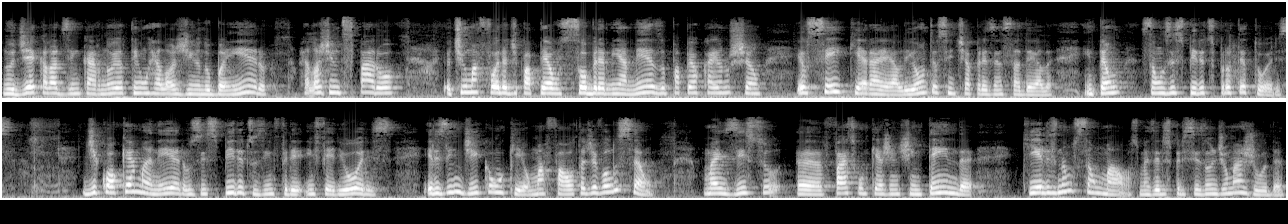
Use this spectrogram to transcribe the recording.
No dia que ela desencarnou, eu tenho um reloginho no banheiro, o reloginho disparou. Eu tinha uma folha de papel sobre a minha mesa, o papel caiu no chão. Eu sei que era ela e ontem eu senti a presença dela. Então, são os espíritos protetores. De qualquer maneira, os espíritos inferiores, eles indicam o quê? Uma falta de evolução. Mas isso uh, faz com que a gente entenda que eles não são maus, mas eles precisam de uma ajuda.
